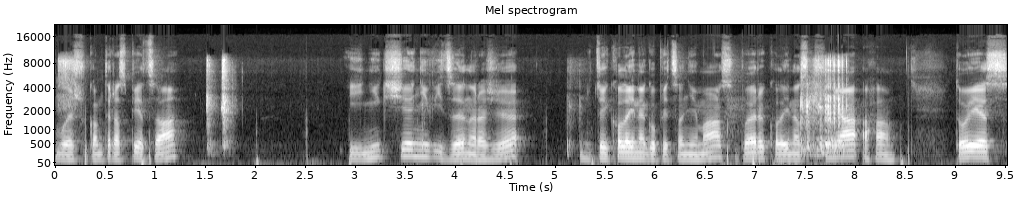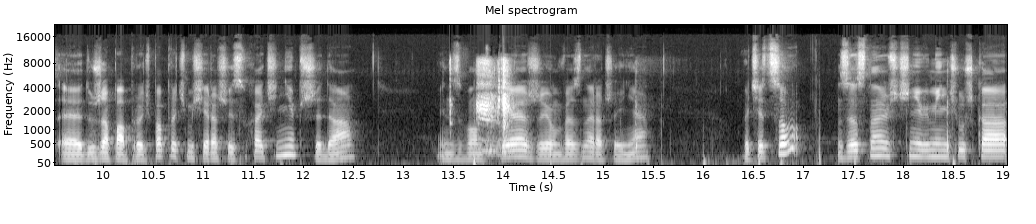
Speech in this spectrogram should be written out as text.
Bo ja szukam teraz pieca. I nigdzie nie widzę na razie. Tutaj kolejnego pieca nie ma, super, kolejna skrzynia, aha. To jest e, duża paproć. Paproć mi się raczej, słuchajcie, nie przyda. Więc wątpię, że ją wezmę, raczej nie. Wiecie co? Zastanawiam się, czy nie wymienić łóżka.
